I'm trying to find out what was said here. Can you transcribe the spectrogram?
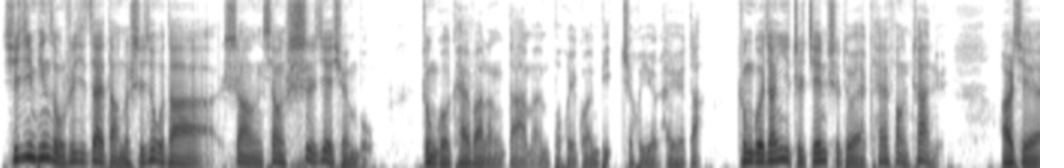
习近平总书记在党的十九大上向世界宣布，中国开发的大门不会关闭，只会越开越大。中国将一直坚持对外开放战略，而且。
